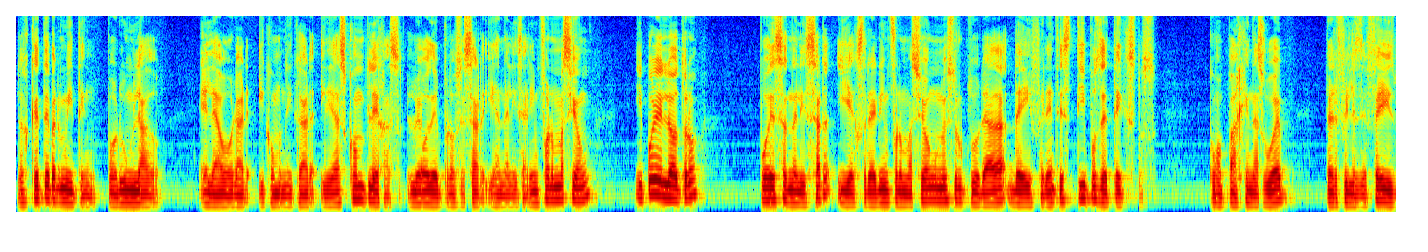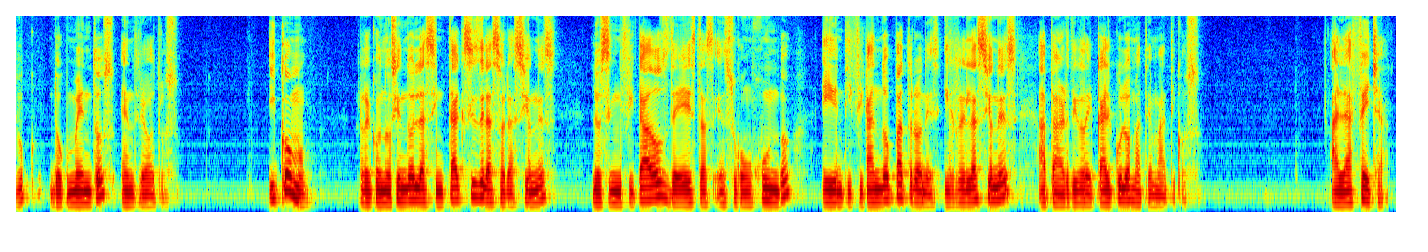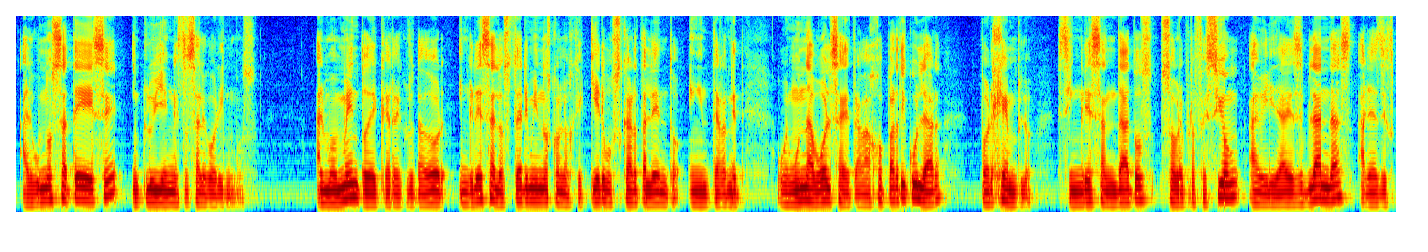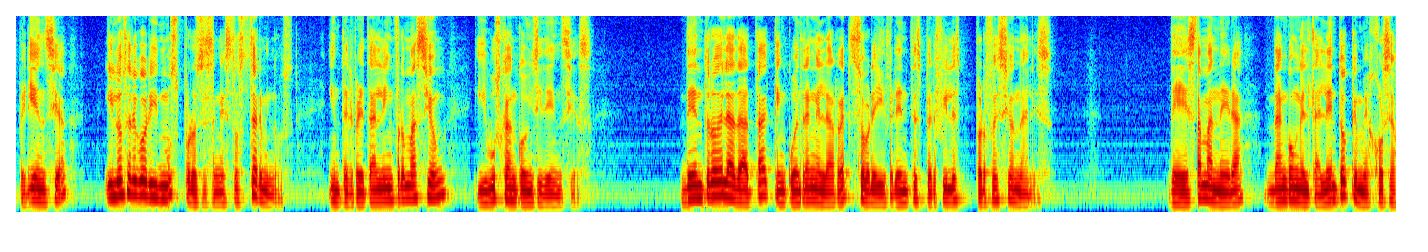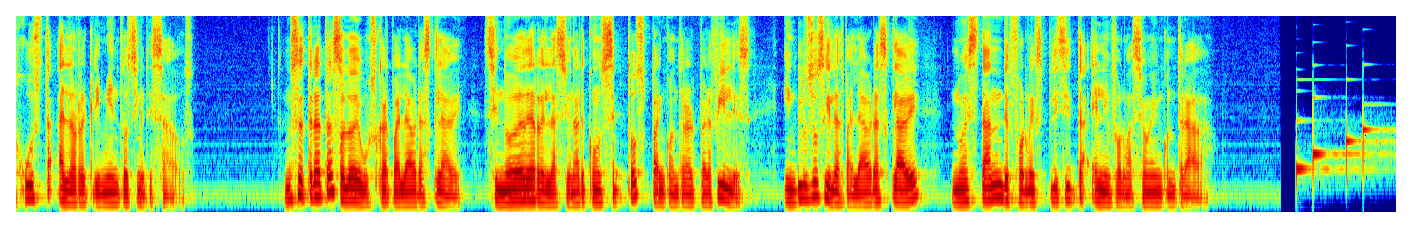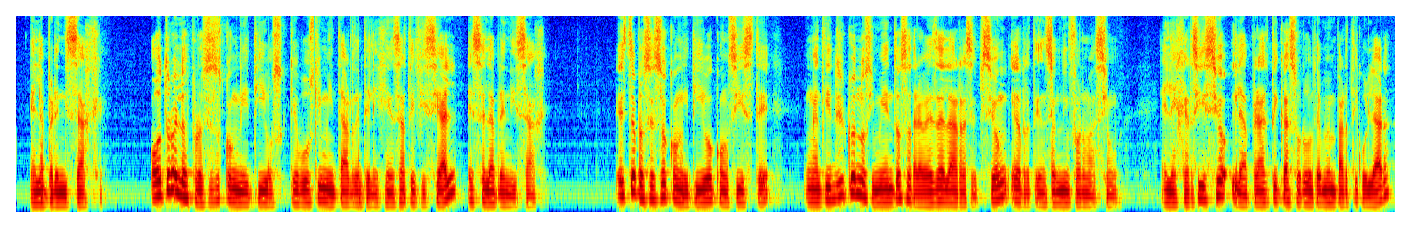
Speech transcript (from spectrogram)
los que te permiten, por un lado, elaborar y comunicar ideas complejas luego de procesar y analizar información, y por el otro, puedes analizar y extraer información no estructurada de diferentes tipos de textos, como páginas web, perfiles de Facebook, documentos, entre otros. ¿Y cómo? Reconociendo la sintaxis de las oraciones, los significados de estas en su conjunto e identificando patrones y relaciones a partir de cálculos matemáticos. A la fecha, algunos ATS incluyen estos algoritmos. al momento de que el reclutador ingresa los términos con los que quiere buscar talento en Internet o en una bolsa de trabajo particular, por ejemplo, se ingresan datos sobre profesión, habilidades blandas, áreas de experiencia, y los algoritmos procesan estos términos, interpretan la información y buscan coincidencias dentro de la data que encuentran en la red sobre diferentes perfiles profesionales. De esta manera, dan con el talento que mejor se ajusta a los requerimientos ingresados. No se trata solo de buscar palabras clave, sino de relacionar conceptos para encontrar perfiles, incluso si las palabras clave no están de forma explícita en la información encontrada. El aprendizaje. Otro de los procesos cognitivos que busca imitar la inteligencia artificial es el aprendizaje. Este proceso cognitivo consiste en adquirir conocimientos a través de la recepción y retención de información, el ejercicio y la práctica sobre un tema en particular,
